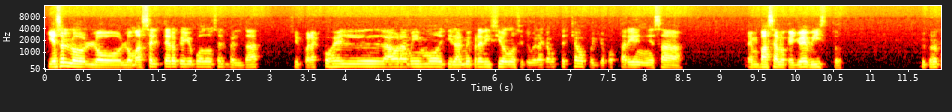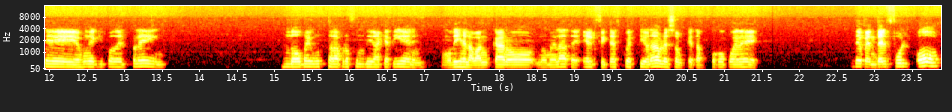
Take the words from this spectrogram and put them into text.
y eso es lo, lo, lo, más certero que yo puedo hacer, ¿verdad? Si fuera a escoger ahora mismo y tirar mi predicción, o si tuviera que apostar pues yo apostaría en esa, en base a lo que yo he visto. Yo creo que es un equipo del play. No me gusta la profundidad que tienen. Como dije, la banca no, no me late. El fit es cuestionable, aunque tampoco puede depender full o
